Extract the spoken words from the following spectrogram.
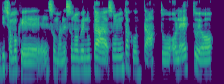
diciamo che insomma ne sono venuta sono venuta a contatto, ho letto e ho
